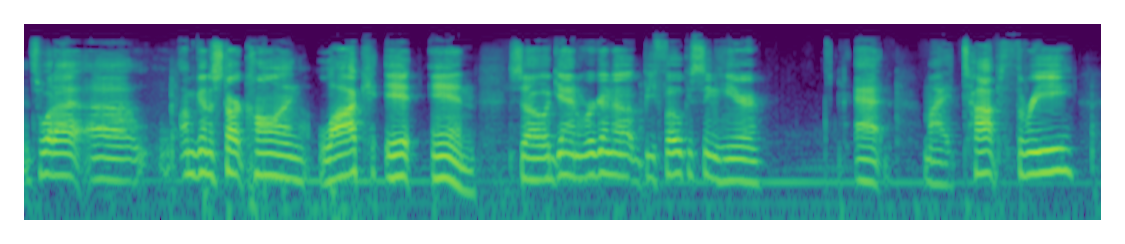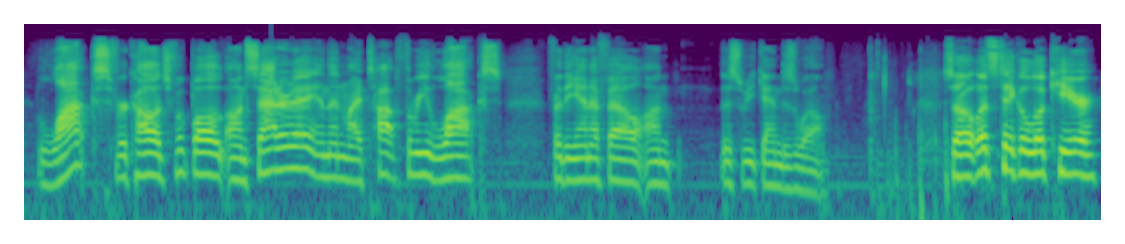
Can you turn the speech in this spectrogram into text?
It's what I uh, I'm gonna start calling lock it in. So again, we're gonna be focusing here at my top three locks for college football on Saturday, and then my top three locks for the NFL on this weekend as well. So let's take a look here.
